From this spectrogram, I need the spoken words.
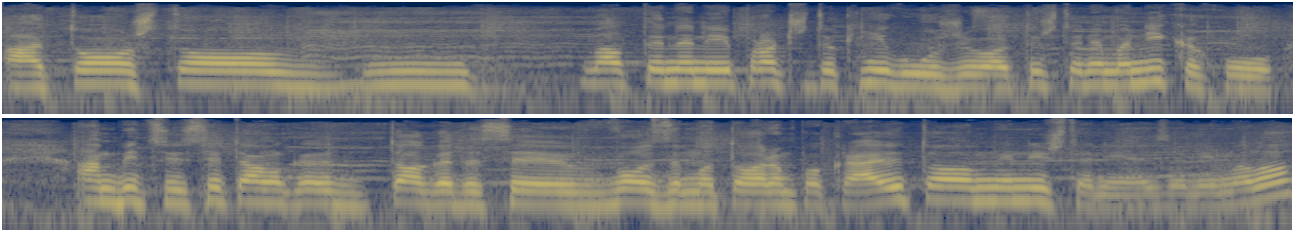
A to što malte ne nije pročitao knjigu u životu, što nema nikakvu ambiciju sve toga, toga da se voze motorom po kraju, to me ništa nije zanimalo.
